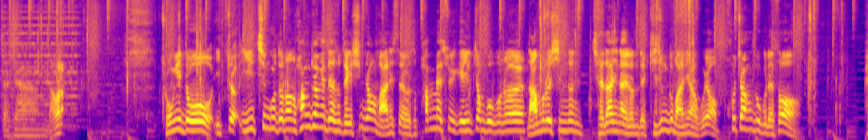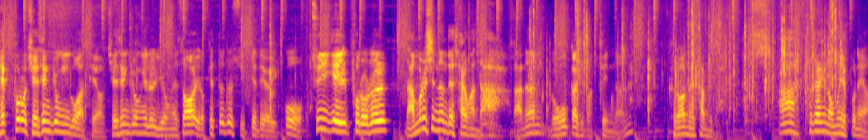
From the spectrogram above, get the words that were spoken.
짜잔 나와라. 종이도 이쪽 이 친구들은 환경에 대해서 되게 신경을 많이 써요. 그래서 판매 수익의 일정 부분을 나무를 심는 재단이나 이런 데 기증도 많이 하고요. 포장도 그래서 100% 재생종인 것 같아요. 재생종이를 이용해서 이렇게 뜯을 수 있게 되어 있고 수익의 1%를 나무를 심는 데 사용한다 라는 로고까지 박혀 있는 그런 회사입니다. 아 포장이 너무 예쁘네요.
